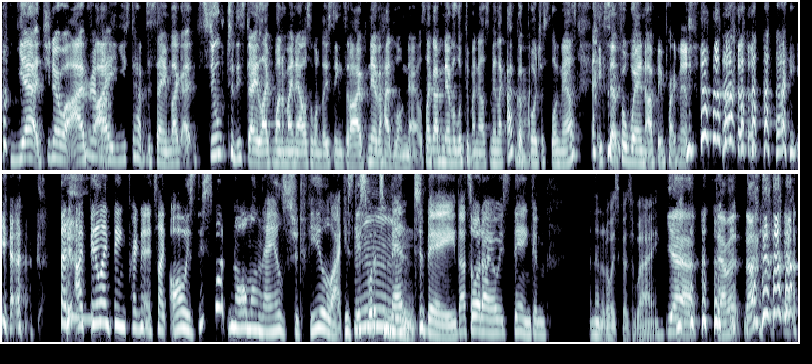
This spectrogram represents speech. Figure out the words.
yeah, do you know what I've I used to have the same like still to this day like one of my nails are one of those things that I've never had long nails. Like I've never looked at my nails and been like I've got right. gorgeous long nails except for when I've been pregnant. yeah. But I feel like being pregnant, it's like, oh, is this what normal nails should feel like? Is this mm. what it's meant mm. to be? That's what I always think. And and then it always goes away. Yeah, damn it. No.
